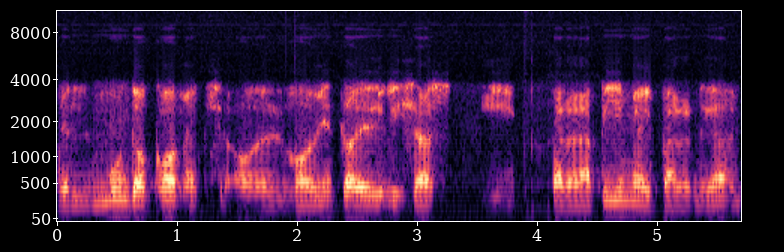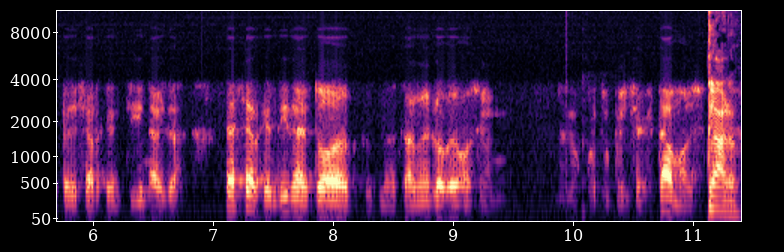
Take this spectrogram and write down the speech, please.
del mundo COMEX o del movimiento de divisas y para la pyme y para la empresa argentina, ya, ya sea argentina de todo, también lo vemos en, en los cuatro países que estamos. Claro.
